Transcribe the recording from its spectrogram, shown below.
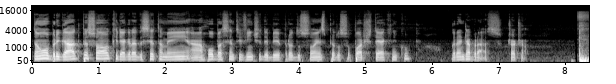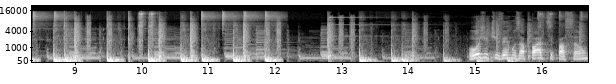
Então, obrigado, pessoal. Queria agradecer também a 120db Produções pelo suporte técnico. Um grande abraço. Tchau, tchau. Hoje tivemos a participação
